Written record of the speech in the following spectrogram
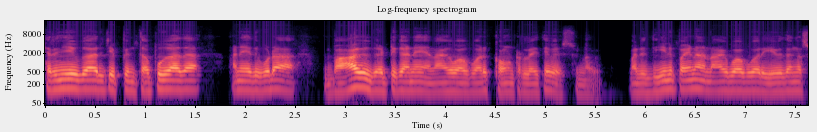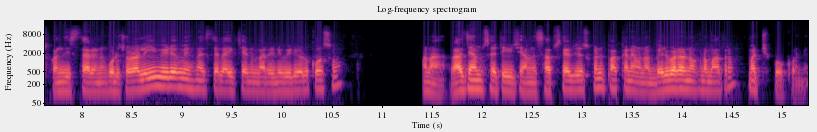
చిరంజీవి గారు చెప్పింది తప్పు కాదా? అనేది కూడా బాగా గట్టిగానే నాగబాబు గారు కౌంటర్లు అయితే వేస్తున్నారు. మరి దీనిపైన నాగబాబు గారు ఏ విధంగా స్పందిస్తారని కూడా చూడాలి. ఈ వీడియో మీకు నచ్చితే లైక్ చేయండి. మరిన్ని వీడియోల కోసం మన రాజాంశ టీవీ ఛానల్ సబ్స్క్రైబ్ చేసుకొని పక్కనే ఉన్న బెల్ బటన్ ఒకటి మాత్రం మర్చిపోకండి.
